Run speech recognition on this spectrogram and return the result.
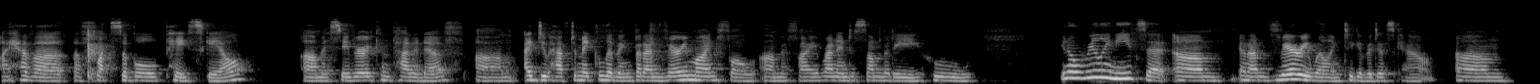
i have a, a, flexible pay scale Um, I stay very competitive. Um, I do have to make a living, but I'm very mindful um, if I run into somebody who, you know, really needs it, um, and I'm very willing to give a discount. Um,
